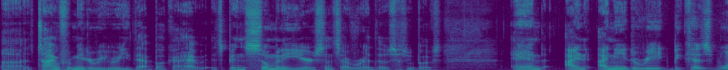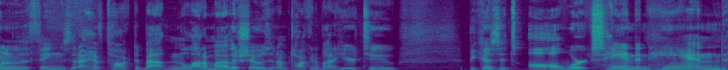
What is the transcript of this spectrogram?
Uh, time for me to reread that book. I have. It's been so many years since I've read those two books, and I I need to read because one of the things that I have talked about in a lot of my other shows, and I'm talking about here too, because it's all works hand in hand.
